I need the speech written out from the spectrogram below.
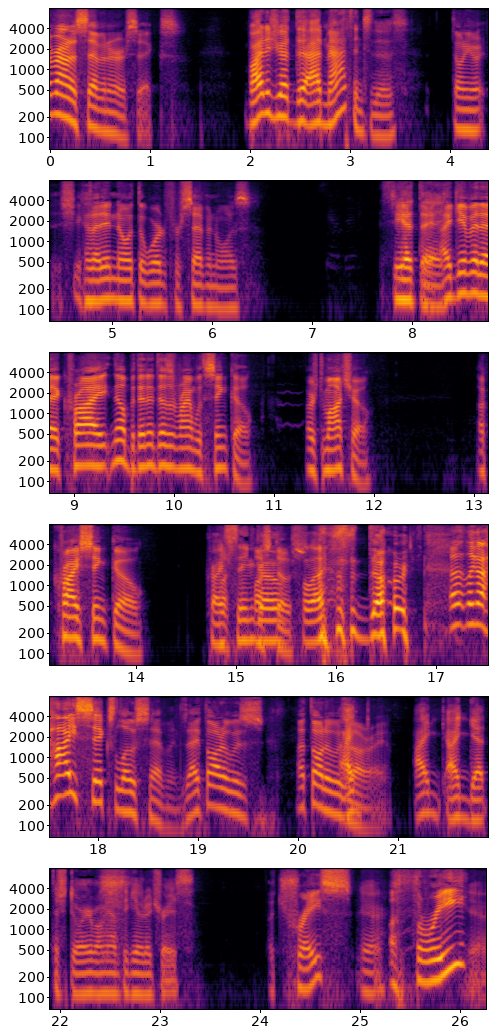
Around a seven or a six. Why did you have to add math into this? Don't even because I didn't know what the word for seven was. Siete. I give it a cry. No, but then it doesn't rhyme with cinco or macho. A cry cinco. Cry plus- cinco plus dos. plus dos. Uh, like a high six, low sevens. I thought it was. I thought it was I- all right. I I get the story, but I'm gonna have to give it a trace. A trace, Yeah. a three. Yeah.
